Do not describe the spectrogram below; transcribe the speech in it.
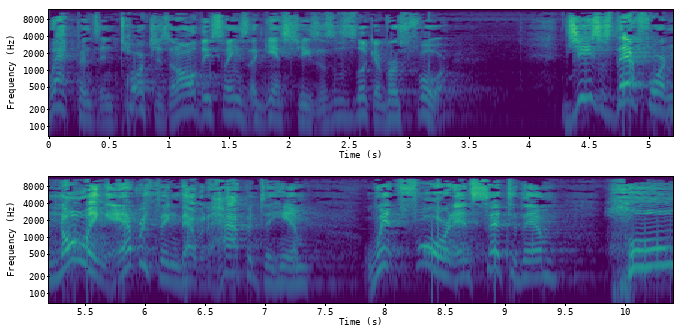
weapons and torches and all these things against Jesus. Let's look at verse 4. Jesus, therefore, knowing everything that would happen to him, went forward and said to them, Whom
